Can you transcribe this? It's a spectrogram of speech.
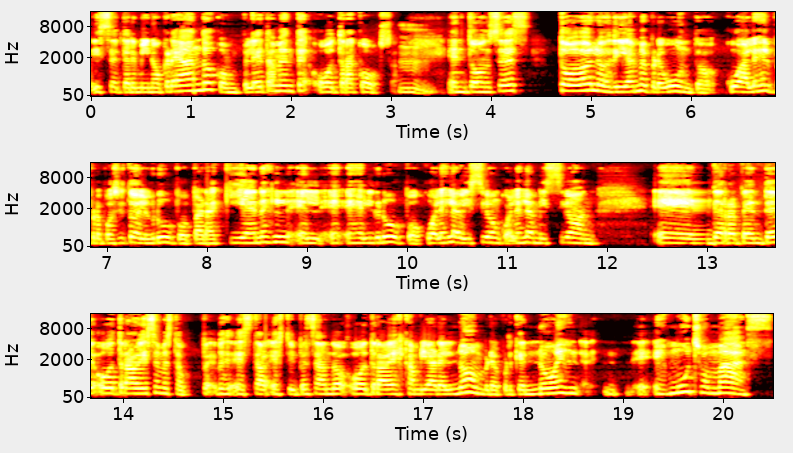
y se terminó creando completamente otra cosa. Entonces, todos los días me pregunto cuál es el propósito del grupo, para quién es el, es el grupo, cuál es la visión, cuál es la misión. Eh, de repente otra vez se me está, estoy pensando otra vez cambiar el nombre, porque no es, es mucho más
